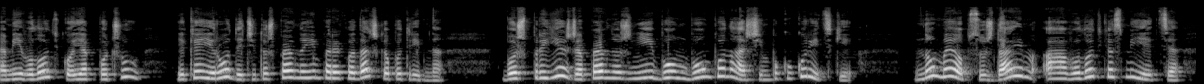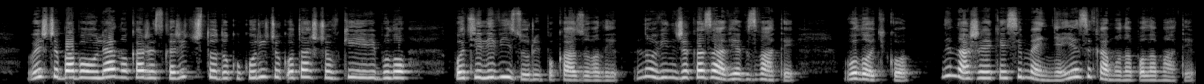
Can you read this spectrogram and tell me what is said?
А мій Володько, як почув, яке їй родичі, тож, певно, їм перекладачка потрібна, бо ж приїжджа, певно ж, ні бум-бум по нашім, по кукуріцьки. Ну, ми обсуждаємо, а Володька сміється. Ви ще баба Уляно каже, скажіть, що до кукурічок ота, що в Києві було по телевізору показували. Ну, він же казав, як звати. Володько, не наше якесь імення, язика можна поламати.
